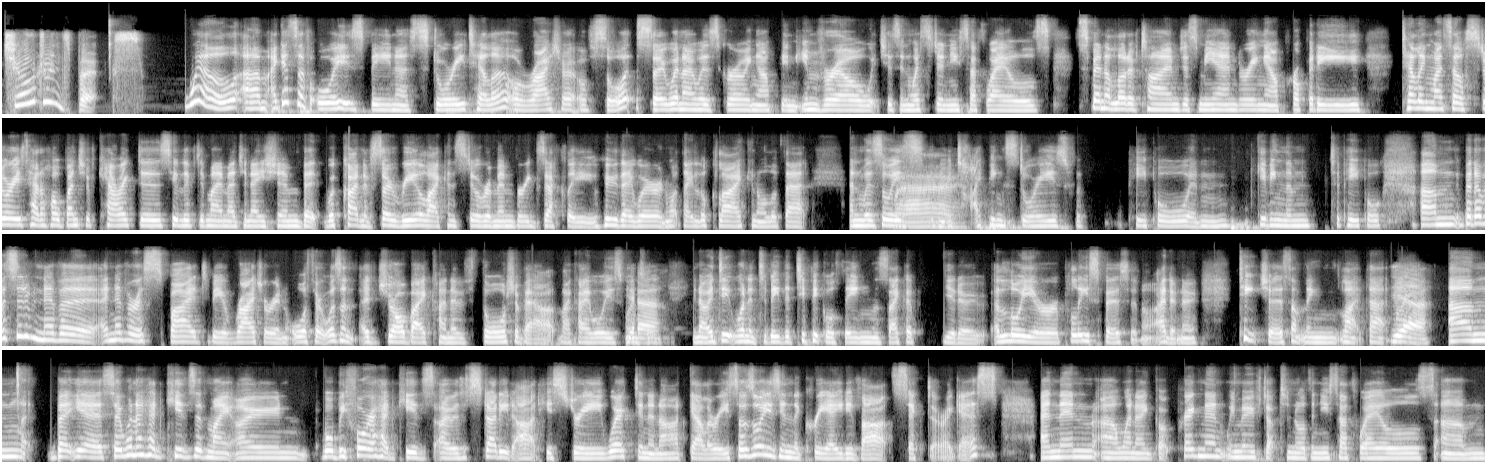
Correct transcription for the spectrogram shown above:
children's books. Well, um, I guess I've always been a storyteller or writer of sorts. So when I was growing up in Inverell, which is in Western New South Wales, spent a lot of time just meandering our property, telling myself stories, had a whole bunch of characters who lived in my imagination, but were kind of so real I can still remember exactly who they were and what they look like and all of that. And was always wow. you know, typing stories for people and giving them to people. Um, but I was sort of never, I never aspired to be a writer and author. It wasn't a job I kind of thought about. Like I always wanted, yeah. you know, I did wanted to be the typical things like a you know a lawyer or a police person or i don't know teacher something like that. Yeah. Um but yeah so when i had kids of my own well before i had kids i was studied art history worked in an art gallery. So i was always in the creative arts sector i guess. And then uh, when i got pregnant we moved up to northern new south wales. Um,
